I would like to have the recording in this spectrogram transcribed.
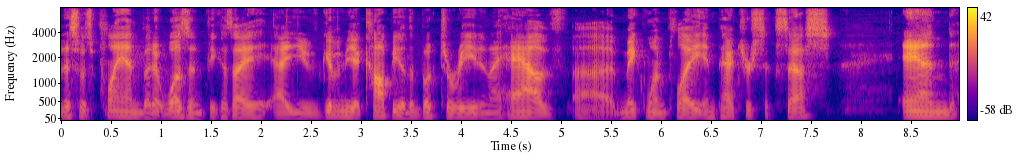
this was planned, but it wasn't because I, I, you've given me a copy of the book to read, and I have uh, make one play impact your success, and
